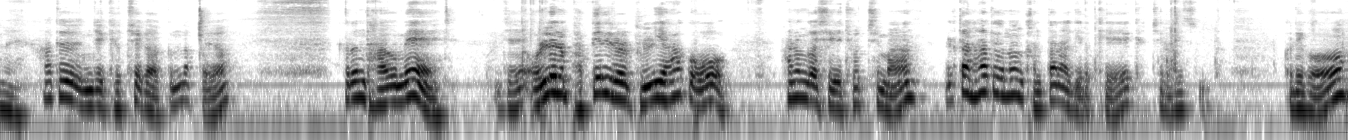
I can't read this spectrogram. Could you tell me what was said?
네, 하드 이제 교체가 끝났고요. 그런 다음에 이제 원래는 배터리를 분리하고 하는 것이 좋지만 일단 하드는 간단하게 이렇게 교체를 했습니다. 그리고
